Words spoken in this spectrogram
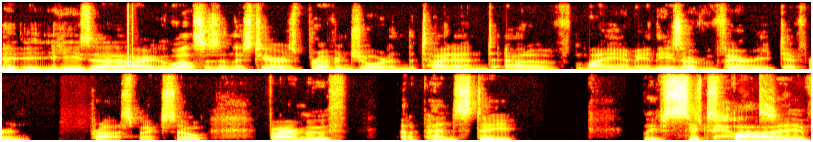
i- i- he's uh, all right. Who else is in this tier? Is Brevin Jordan, the tight end out of Miami, and these are very different prospects. So, Freiermuth out of Penn State, I believe six balanced. five,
